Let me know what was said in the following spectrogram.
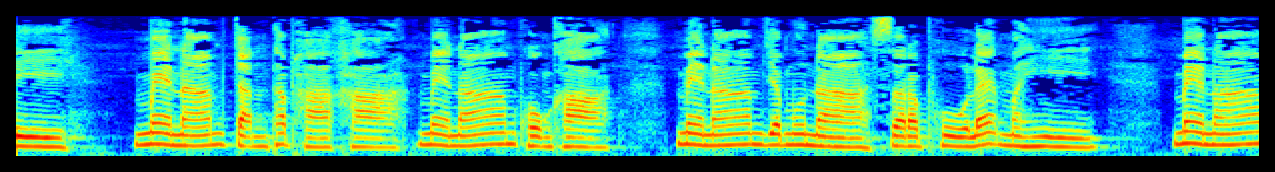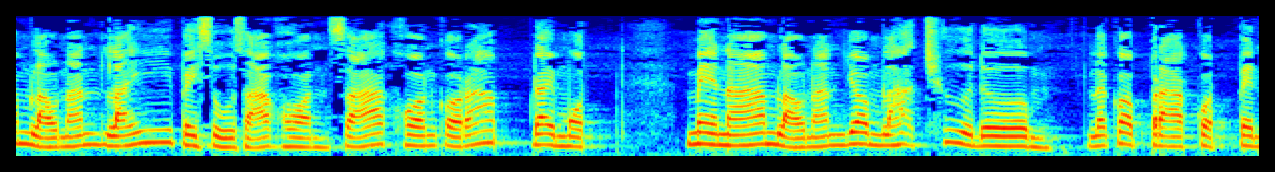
ดี แม่น้ำจันทภาคา แม่น้ำคงคา แม่น้ำยมุนาสรภูและมหี แม่น้ำเหล่านั้นไหลไปสู่สาคร สาครก็รับได้หมด แม่น้ำเหล่านั้นย่อมละชื่อเดิม แล้วก็ปรากฏเป็น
